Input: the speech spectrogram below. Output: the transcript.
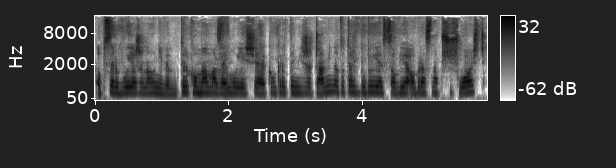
obserwuje, że no nie wiem, tylko mama zajmuje się konkretnymi rzeczami, no to też buduje sobie obraz na przyszłość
